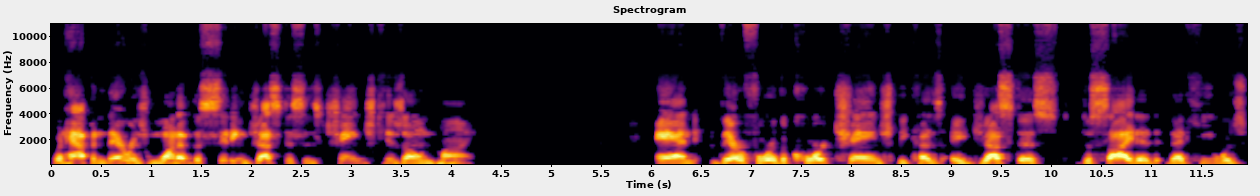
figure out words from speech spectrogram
What happened there is one of the sitting justices changed his own mind. And therefore, the court changed because a justice decided that he was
